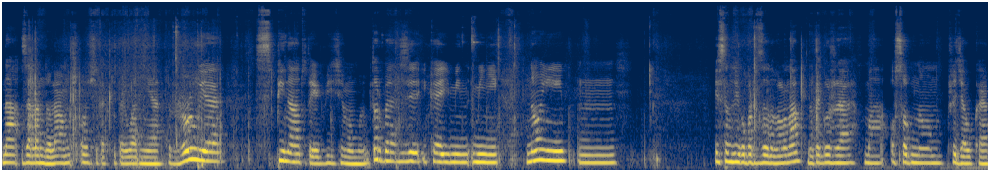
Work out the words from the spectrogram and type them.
na Zalando Lounge. On się tak tutaj ładnie roluje, spina. Tutaj jak widzicie mam moją torbę z Ikei min, Mini. No i mm, jestem z niego bardzo zadowolona, dlatego że ma osobną przedziałkę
